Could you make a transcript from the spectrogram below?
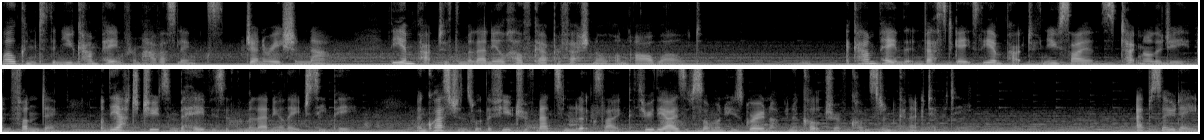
Welcome to the new campaign from Havas Lynx, Generation Now, the impact of the millennial healthcare professional on our world. A campaign that investigates the impact of new science, technology, and funding on the attitudes and behaviours of the millennial HCP, and questions what the future of medicine looks like through the eyes of someone who's grown up in a culture of constant connectivity. Episode 8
